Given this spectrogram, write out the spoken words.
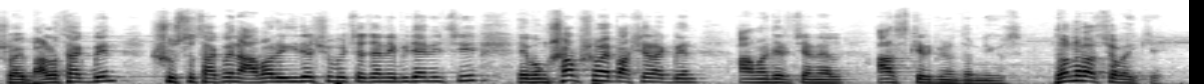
সবাই ভালো থাকবেন, সুস্থ থাকবেন, আবারও ঈদের শুভেচ্ছা জানিয়ে বিদায় নিচ্ছি এবং সবসময় পাশে রাখবেন আমাদের চ্যানেল আজকের বিনোদন নিউজ ধন্যবাদ সবাইকে।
